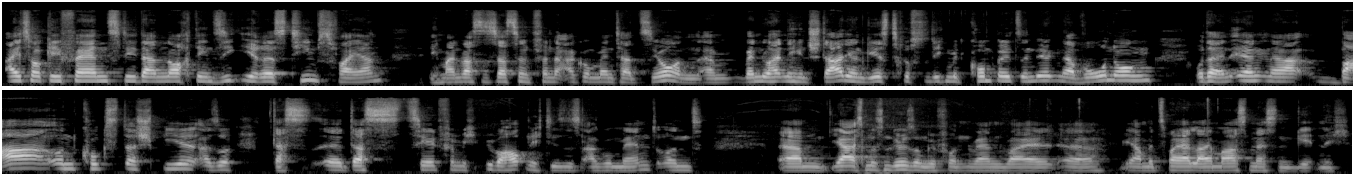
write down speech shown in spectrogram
Eishockey-Fans, die dann noch den Sieg ihres Teams feiern ich meine, was ist das denn für eine Argumentation? Ähm, wenn du halt nicht ins Stadion gehst, triffst du dich mit Kumpels in irgendeiner Wohnung oder in irgendeiner Bar und guckst das Spiel. Also das, äh, das zählt für mich überhaupt nicht, dieses Argument. Und ähm, ja, es müssen Lösungen gefunden werden, weil äh, ja, mit zweierlei Maß messen geht nicht.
